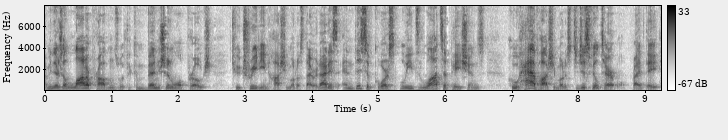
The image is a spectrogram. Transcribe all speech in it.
I mean, there's a lot of problems with the conventional approach to treating Hashimoto's thyroiditis. And this, of course, leads lots of patients who have Hashimoto's to just feel terrible, right? They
